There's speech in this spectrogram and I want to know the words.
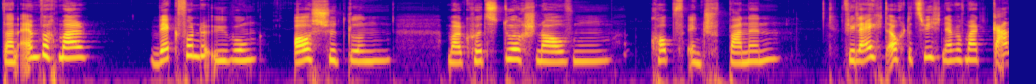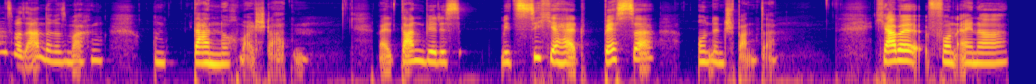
dann einfach mal weg von der Übung, ausschütteln, mal kurz durchschnaufen, Kopf entspannen, vielleicht auch dazwischen einfach mal ganz was anderes machen und dann nochmal starten. Weil dann wird es mit Sicherheit besser und entspannter. Ich habe von einer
